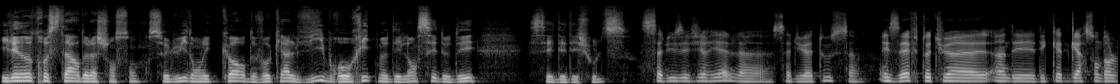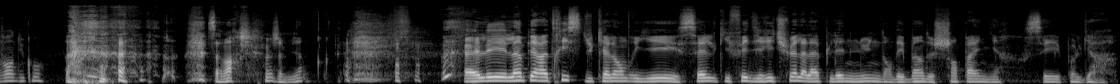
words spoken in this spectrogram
Il est notre star de la chanson, celui dont les cordes vocales vibrent au rythme des lancers de dés. C'est Dédé Schultz. Salut Zéphiriel, euh, salut à tous. Et Zeph, toi tu es un, un des, des quatre garçons dans le vent du coup? Ça marche, j'aime bien. Elle est l'impératrice du calendrier, celle qui fait des rituels à la pleine lune dans des bains de champagne. C'est Paul Gara.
